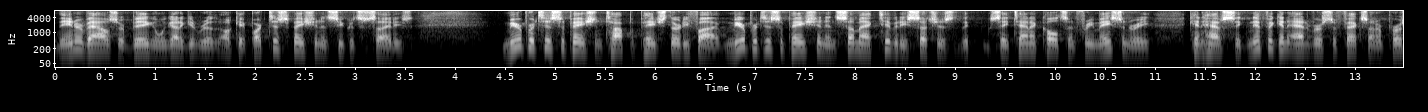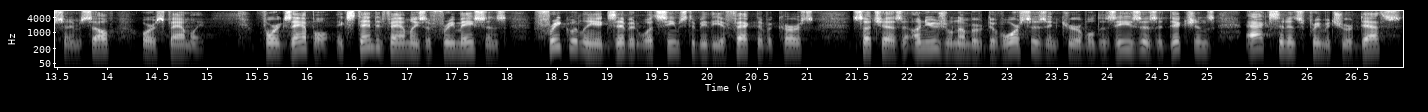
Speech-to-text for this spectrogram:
the inner vows are big, and we got to get rid of. Okay, participation in secret societies. Mere participation, top of page 35, mere participation in some activities such as the satanic cults and Freemasonry can have significant adverse effects on a person himself or his family. For example, extended families of Freemasons frequently exhibit what seems to be the effect of a curse, such as an unusual number of divorces, incurable diseases, addictions, accidents, premature deaths.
